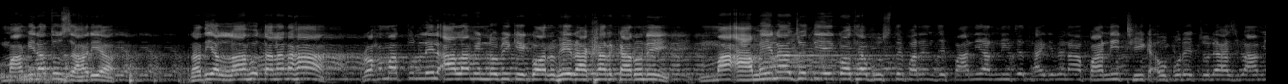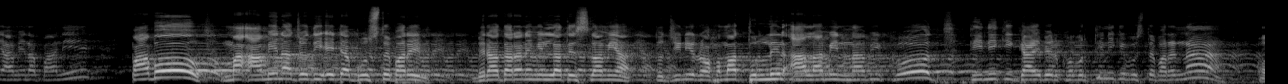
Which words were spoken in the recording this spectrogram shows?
মামিনাতু জাহারিয়া রাদি আল্লাহ তালানহা রহমাতুল্লিল আলামিন নবীকে গর্ভে রাখার কারণে মা আমেনা যদি এই কথা বুঝতে পারেন যে পানি আর নিচে থাকবে না পানি ঠিক উপরে চলে আসবে আমি আমেনা পানি পাবো। মা আমিনা যদি এটা বুঝতে পারেন বেরাদারানে মিল্লাত ইসলামিয়া তো যিনি রহমাতুল্লিল আলামিন নাবি খোদ তিনি কি গায়েবের খবর তিনি কি বুঝতে পারেন না?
